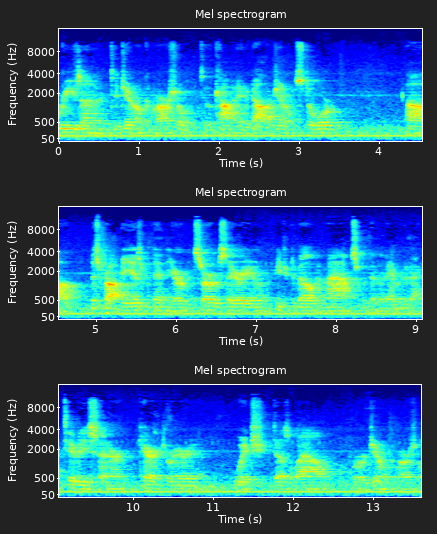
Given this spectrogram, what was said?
rezoned to general commercial to accommodate a Dollar General store. Uh, This property is within the urban service area, future development maps within the neighborhood activity center character area, which does allow for general commercial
